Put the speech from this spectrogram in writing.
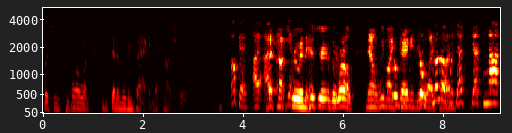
pushing forward instead of moving back, and that's not true. Okay. I, I That's not yeah, true in the history of the world. Now we might So say you- in your so- lifetime. No, no, but that's that's not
